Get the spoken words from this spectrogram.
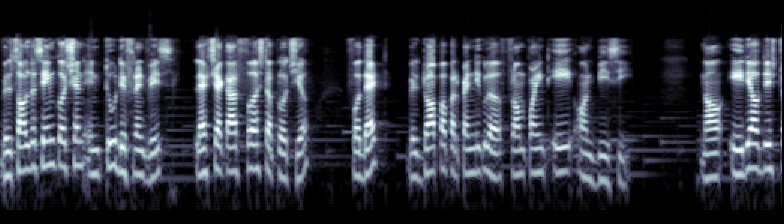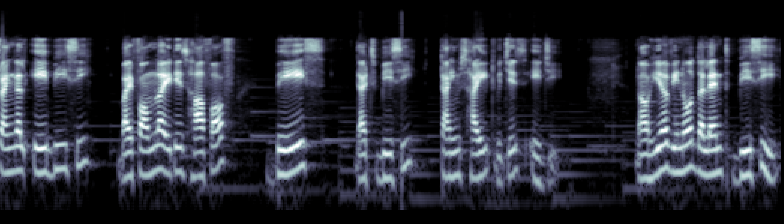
We'll solve the same question in two different ways. Let's check our first approach here. For that, we'll drop a perpendicular from point A on BC. Now area of this triangle ABC by formula it is half of base that's BC times height which is AG. Now here we know the length BC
